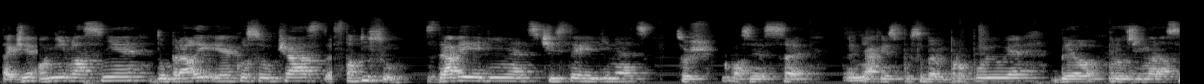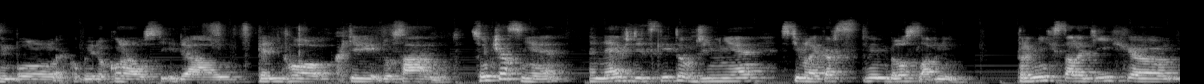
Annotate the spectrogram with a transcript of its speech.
Takže oni vlastně to brali i jako součást statusu. Zdravý jedinec, čistý jedinec, což vlastně se nějakým způsobem propojuje, byl pro Římana symbol jakoby dokonalosti ideálu, který ho chtějí dosáhnout. Současně ne vždycky to v Římě s tím lékařstvím bylo slavný. V prvních staletích uh,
